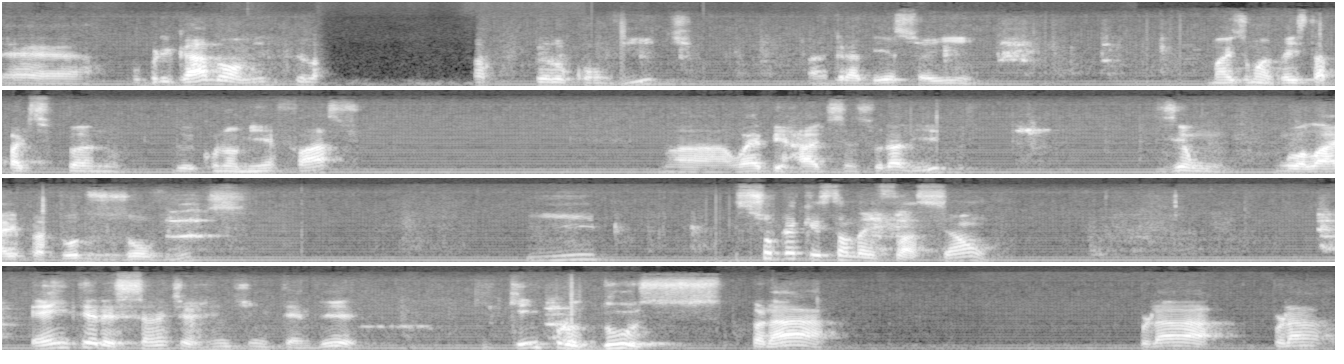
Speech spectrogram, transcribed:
É, obrigado, Almir, pela, pelo convite. Agradeço aí mais uma vez estar participando do Economia é Fácil, na Web Rádio Censura Livre. Dizer um, um olá aí para todos os ouvintes. E sobre a questão da inflação, é interessante a gente entender que quem produz para para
